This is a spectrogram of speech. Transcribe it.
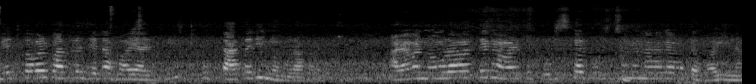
বেড কভার পাতলে যেটা হয় আর কি তাড়াতাড়ি নোংরা হয়। আর আমার নোংরা হওয়ার থেকে আমার একটু পরিষ্কার পরিচ্ছন্ন না হলে আমার তো হয়ই না।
